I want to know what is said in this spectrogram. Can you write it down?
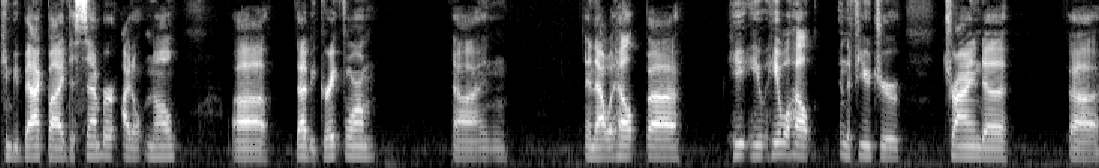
can be back by December. I don't know. That'd be great for him, uh, and and that would help. Uh, he he he will help in the future, trying to uh,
